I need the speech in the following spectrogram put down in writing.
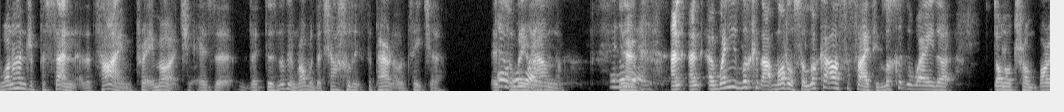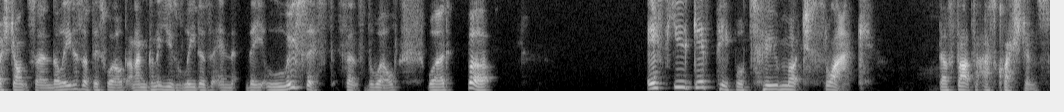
100% of the time, pretty much, is that, that there's nothing wrong with the child. It's the parent or the teacher. It's oh, somebody always. around them. It you know, and, and and when you look at that model, so look at our society, look at the way that Donald Trump, Boris Johnson, the leaders of this world, and I'm going to use leaders in the loosest sense of the world word, but if you give people too much slack, they'll start to ask questions.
